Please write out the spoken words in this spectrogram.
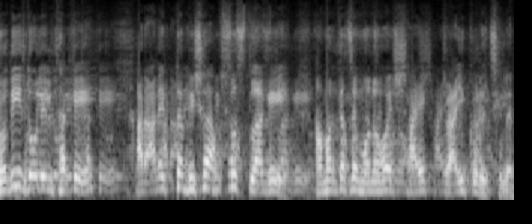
যদি দলিল থাকে আর আরেকটা বিষয় আফসোস লাগে আমার কাছে মনে হয় শায়েক ট্রাই করেছিলেন।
